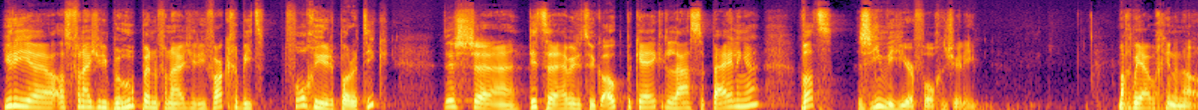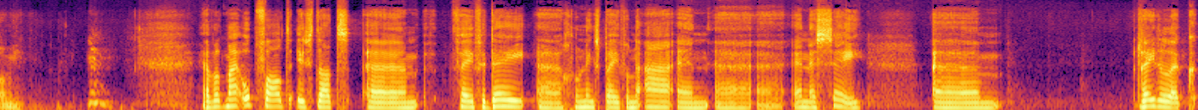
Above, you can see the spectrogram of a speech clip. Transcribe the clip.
jullie, als vanuit jullie beroep en vanuit jullie vakgebied volgen jullie politiek. Dus dit hebben jullie natuurlijk ook bekeken, de laatste peilingen. Wat zien we hier volgens jullie? Mag ik bij jou beginnen, Naomi? Ja, wat mij opvalt is dat um, VVD, uh, GroenLinks PvdA en uh, uh, NSC um, redelijk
